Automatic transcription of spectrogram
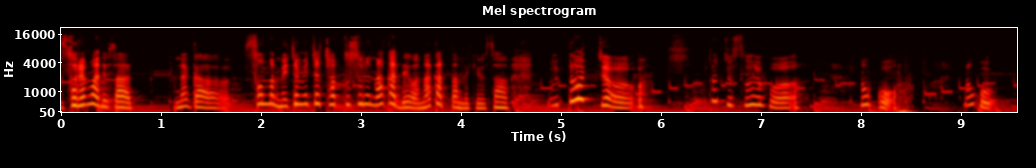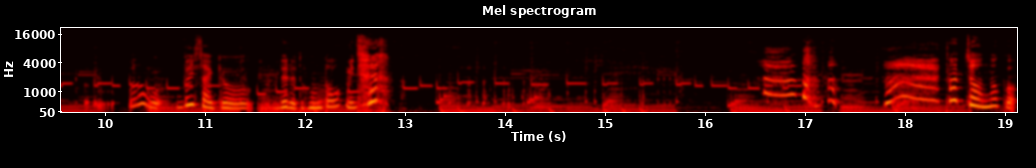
それまでさなんかそんなめちゃめちゃチャットする中ではなかったんだけどさ「とわちゃんとわちゃんそういえばなんかなんかなんか V 最強出るって本当?」みたいなたっちゃんなんか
